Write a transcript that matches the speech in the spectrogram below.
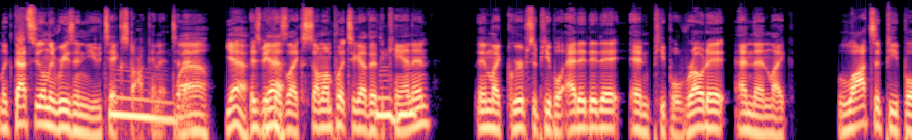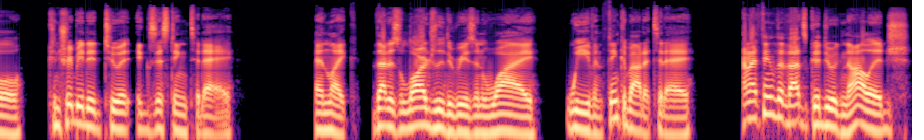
Like that's the only reason you take stock in it Mm. today. Wow. Yeah. is because yeah. like someone put together the Mhm. canon and like groups of people edited it and people wrote it and then like lots of people contributed to it existing today. And like that is largely the reason why we even think about it today. And i think that that's good to acknowledge.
